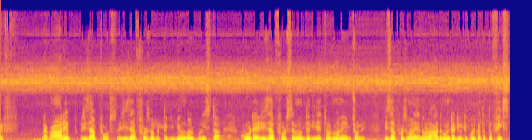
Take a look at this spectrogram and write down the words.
এফ দেখো R F reserve force reserve force ব্যাপারটা কি? বেঙ্গল পুলিশটা পুরোটাই রিজার্ভ ফোর্সের মধ্যে দিয়ে চল মানে চলে। রিজার্ভ ফোর্স মানে ধরো আট ঘণ্টা ডিউটি কলকাতার তো ফিক্সড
